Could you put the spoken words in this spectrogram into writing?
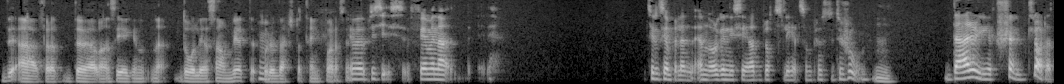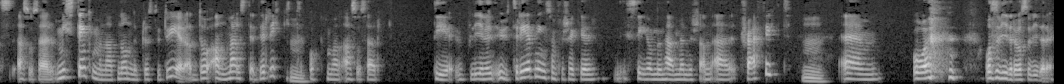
Det är för att döva ens egen dåliga samvete på Mm. det värsta tänkbara Ja sättet. men precis. För jag menar till exempel en, en organiserad brottslighet som prostitution. Mm. Där är det helt självklart att alltså så här, misstänker man att någon är prostituerad då anmäls det direkt. Mm. Och man, alltså så här, det blir en utredning som försöker se om den här människan är trafficked. Mm. Ehm, och, och så vidare och så vidare.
